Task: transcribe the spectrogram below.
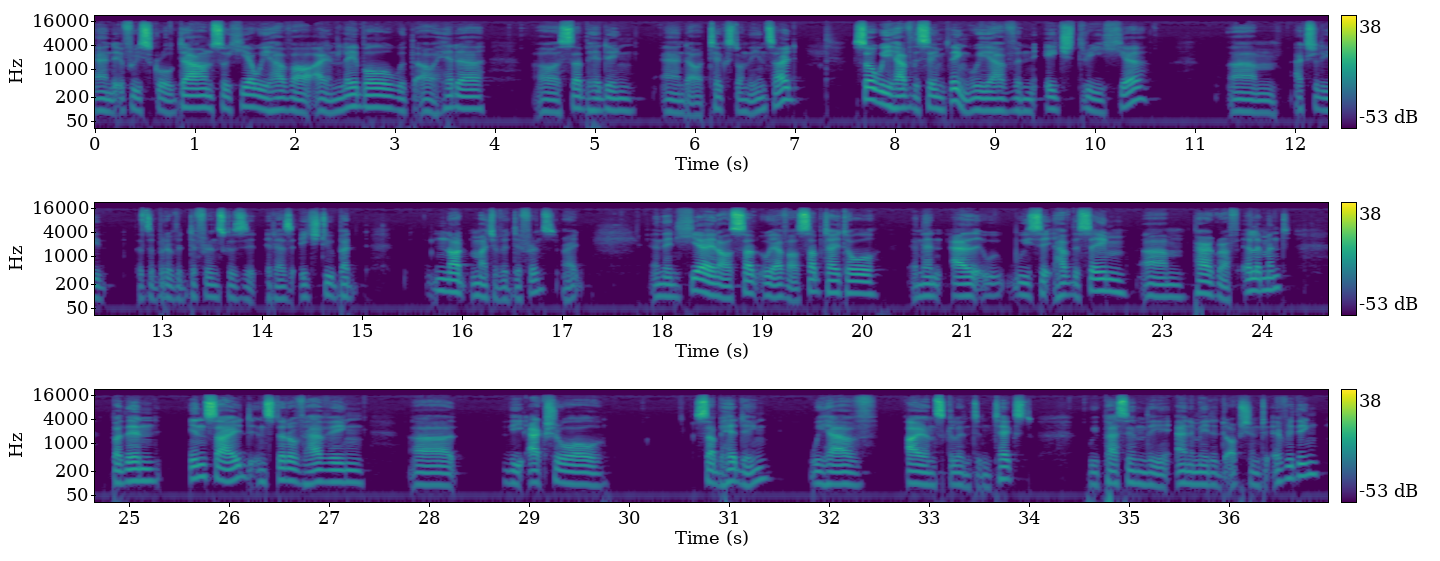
And if we scroll down, so here we have our ion label with our header, our subheading, and our text on the inside. So we have the same thing. We have an H3 here. Um, actually, that's a bit of a difference because it, it has H2, but not much of a difference, right? And then here in our sub, we have our subtitle, and then uh, we have the same um, paragraph element, but then inside, instead of having uh, the actual subheading, we have ion skeleton text. We pass in the animated option to everything.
